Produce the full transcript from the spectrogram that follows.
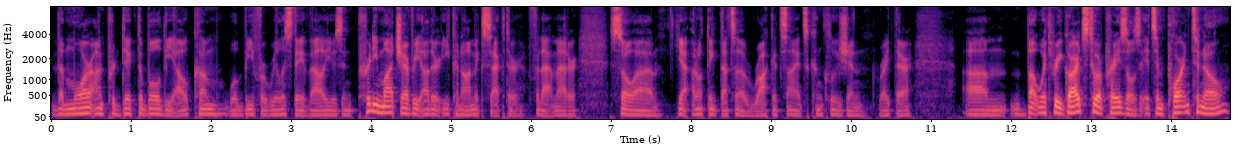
the more unpredictable the outcome will be for real estate values and pretty much every other economic sector for that matter. So, uh, yeah, I don't think that's a rocket science conclusion right there. Um, but with regards to appraisals, it's important to know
